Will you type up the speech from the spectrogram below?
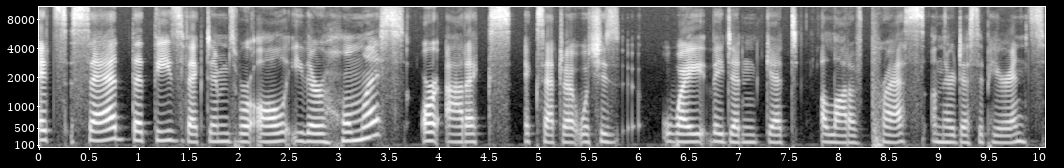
It's said that these victims were all either homeless or addicts, etc., which is why they didn't get a lot of press on their disappearance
